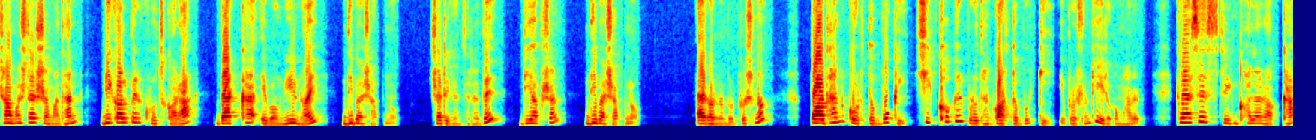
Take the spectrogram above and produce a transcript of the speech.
সমস্যার সমাধান, বিকল্পের খোঁজ করা, ব্যাখ্যা এবং নির্ণয় দিবা স্বপ্ন সঠিক আনসার হবে ডি অপশন দিবা স্বপ্ন এগারো নম্বর প্রশ্ন প্রধান কর্তব্য কি? শিক্ষকের প্রধান কর্তব্য কি? এই প্রশ্নটি এরকম হবে। ক্লাসের শৃঙ্খলা রক্ষা,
